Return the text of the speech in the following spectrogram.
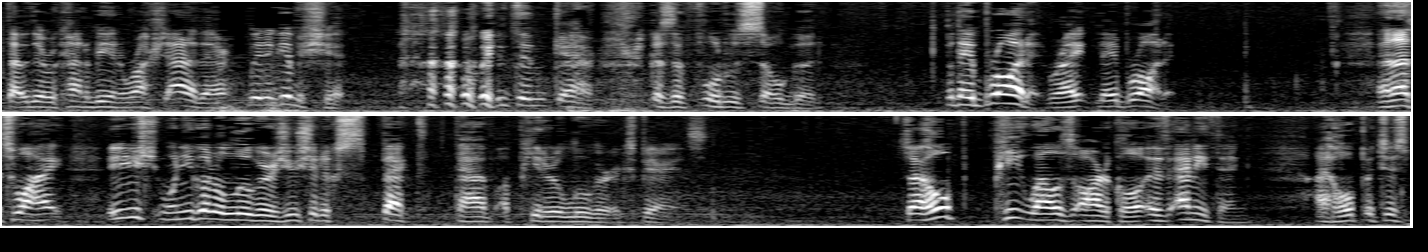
that they were kind of being rushed out of there, we didn't give a shit. we didn't care because the food was so good. But they brought it, right? They brought it. And that's why you should, when you go to Luger's, you should expect to have a Peter Luger experience. So I hope Pete Wells' article, if anything, I hope it just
